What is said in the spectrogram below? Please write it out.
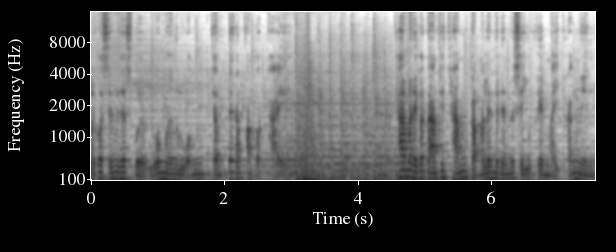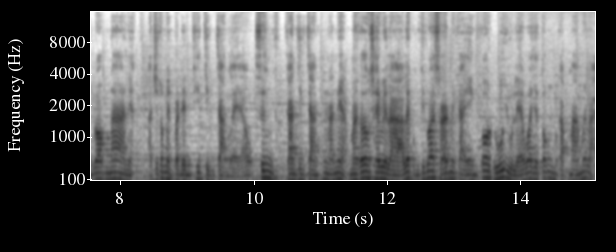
แล้วก็เซนต์ปีเตอร์สเบิร์กหรือว่าเมืองหลวงจะได้รับความปลอดภัยถ้าเมื่อใดก็ตามที่ทรัมป์กลับมาเล่นประเด็นรัสเซียยูเครนใหม่อีกครั้งหนึ่งรอบหน้าเนี่ยอาจจะต้องเป็นประเด็นที่จริงจังแล้ว ซึ่งการจริงจังทั้งนั้นเนี่ยมันก็ต้องใช้เวลาและผมคิดว่าสหรัฐอเมริกาเองก็รู้อยู่แล้วว่าจะต้องกลับมาเมื่อไหร่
